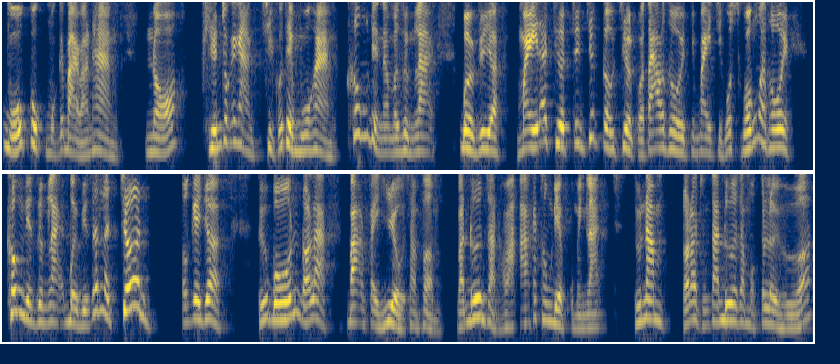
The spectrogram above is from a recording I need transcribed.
bố cục một cái bài bán hàng. Nó khiến cho khách hàng chỉ có thể mua hàng, không thể nào mà dừng lại. Bởi vì à, mày đã trượt trên chiếc cầu trượt của tao rồi thì mày chỉ có xuống mà thôi, không thể dừng lại bởi vì rất là trơn ok chưa? Thứ bốn đó là bạn phải hiểu sản phẩm và đơn giản hóa cái thông điệp của mình lại. Thứ năm đó là chúng ta đưa ra một cái lời hứa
